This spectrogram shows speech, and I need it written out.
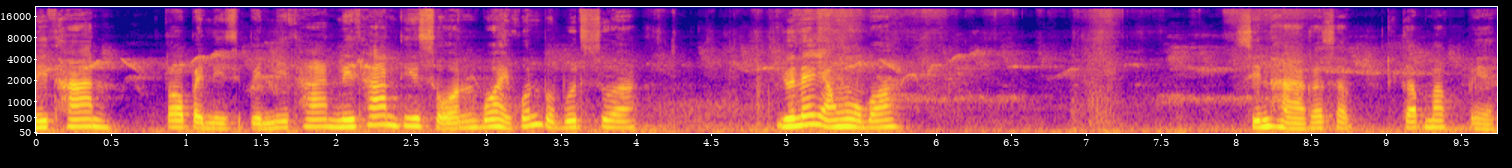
นิทาน ต่อไปนี่สิเป็นนิทาน นิทานที่สอนบ่ให้คนประพฤติซัวอยู่ในอย่างหัวบ่สินหากับกับมักแปด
